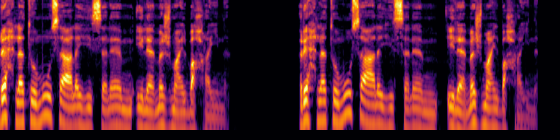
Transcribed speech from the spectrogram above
رحلة موسى عليه السلام إلى مجمع البحرين. رحلة موسى عليه السلام إلى مجمع البحرين.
